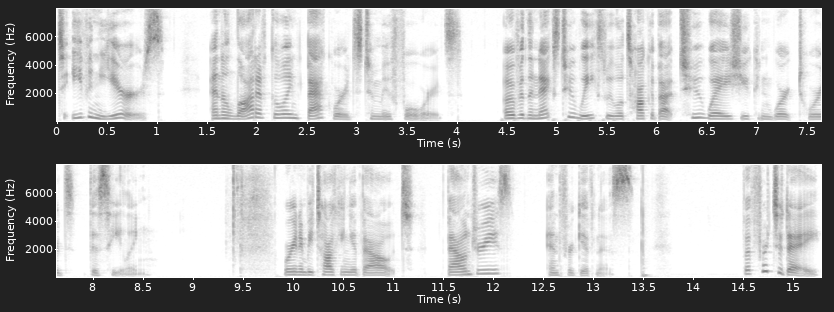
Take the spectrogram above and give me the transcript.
to even years, and a lot of going backwards to move forwards. Over the next two weeks, we will talk about two ways you can work towards this healing. We're going to be talking about boundaries and forgiveness. But for today,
